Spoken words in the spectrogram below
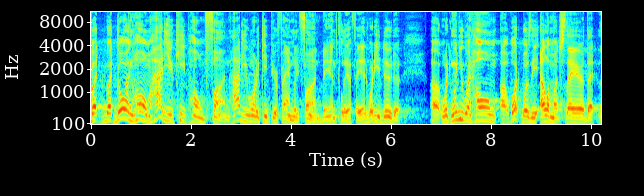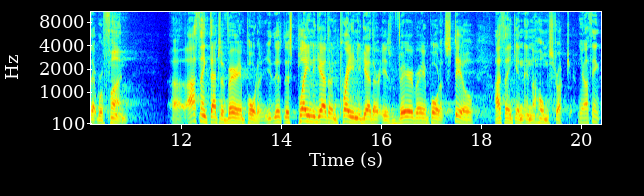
but, but going home, how do you keep home fun? How do you want to keep your family fun, Ben, Cliff, Ed? What do you do to, uh, when, when you went home, uh, what was the elements there that, that were fun? Uh, I think that's a very important. This, this playing together and praying together is very, very important still, I think, in, in the home structure. Yeah, I think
